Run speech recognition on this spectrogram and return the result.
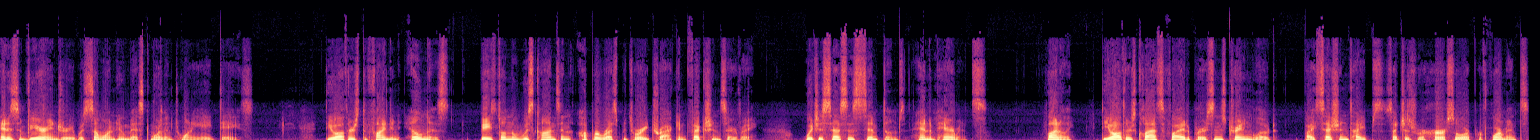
and a severe injury was someone who missed more than 28 days. The authors defined an illness based on the Wisconsin Upper Respiratory Tract Infection Survey, which assesses symptoms and impairments. Finally, the authors classified a person's training load by session types, such as rehearsal or performance,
